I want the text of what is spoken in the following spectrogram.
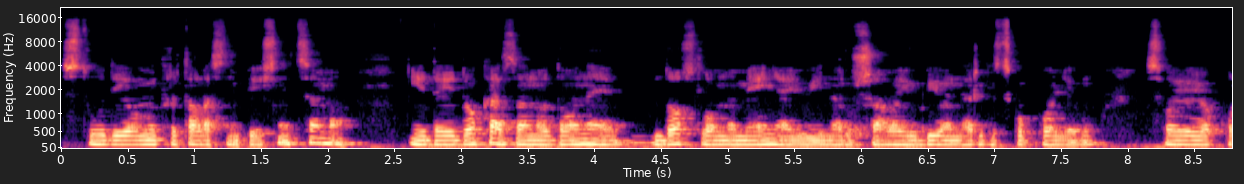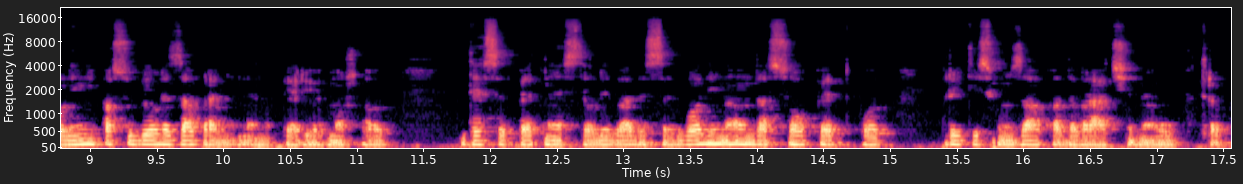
studija o mikrotalasnim pešnicama i da je dokazano da one doslovno menjaju i narušavaju bioenergetsko polje u svojoj okolini, pa su bile zabranjene na period možda od 10, 15 ili 20 godina, onda su opet pod pritiskom zapada vraćene u upotrebu.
